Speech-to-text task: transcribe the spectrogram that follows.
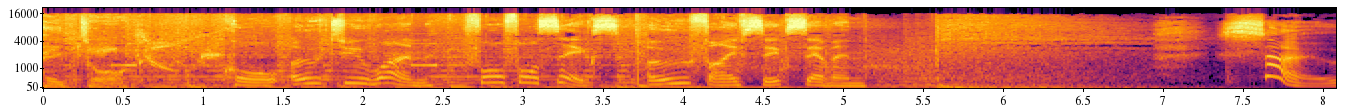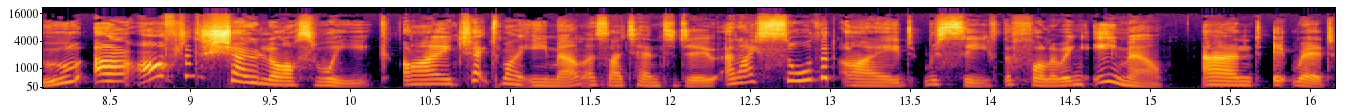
Cape Talk. Call 021 446 0567. So, uh, after the show last week, I checked my email, as I tend to do, and I saw that I'd received the following email. And it read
